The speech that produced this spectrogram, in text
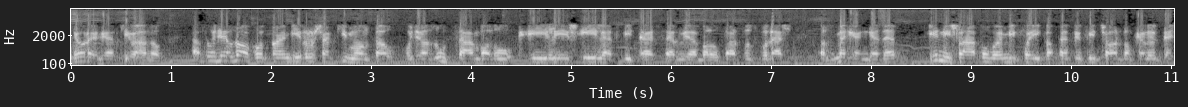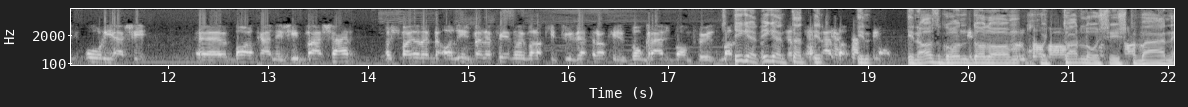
Jó reggelt kívánok! Hát ugye az Alkotmánybíróság kimondta, hogy az utcán való élés, életvitelszerűen való tartózkodás az megengedett. Én is látom, hogy mi folyik a Petőfi csarnok előtt egy óriási eh, balkáni zsibvásár. Most vajon ebbe az is belefér, hogy valaki tüzet rak és bográsban főz mag. Igen, igen, tehát én, én, én azt gondolom, hogy Tarlós István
